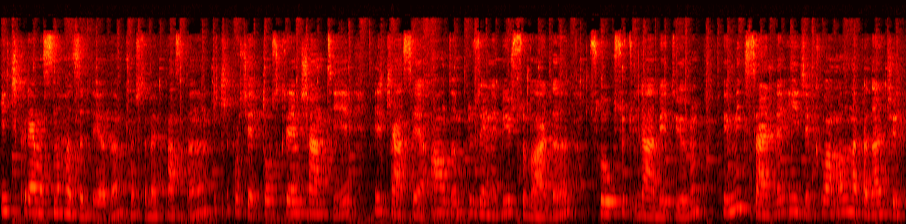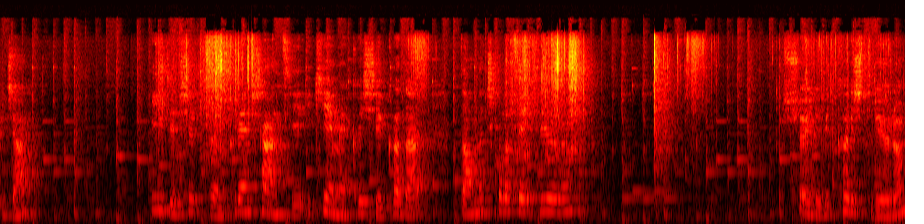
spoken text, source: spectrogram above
İç kremasını hazırlayalım köstebek pastanın. 2 poşet toz krem şantiyi bir kaseye aldım. Üzerine 1 su bardağı soğuk süt ilave ediyorum. Ve mikserle iyice kıvam alana kadar çırpacağım. İyice çırptığım krem şantiye 2 yemek kaşığı kadar damla çikolata ekliyorum. Şöyle bir karıştırıyorum.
